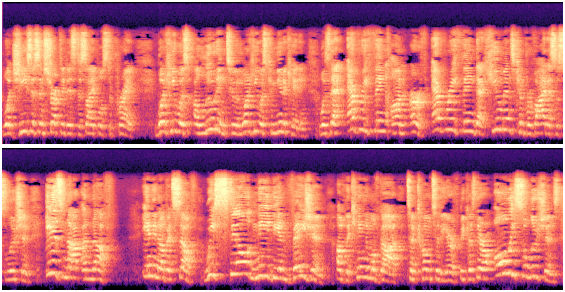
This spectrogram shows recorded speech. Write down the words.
what Jesus instructed his disciples to pray, what he was alluding to and what he was communicating was that everything on earth, everything that humans can provide as a solution is not enough in and of itself. We still need the invasion of the kingdom of God to come to the earth because there are only solutions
